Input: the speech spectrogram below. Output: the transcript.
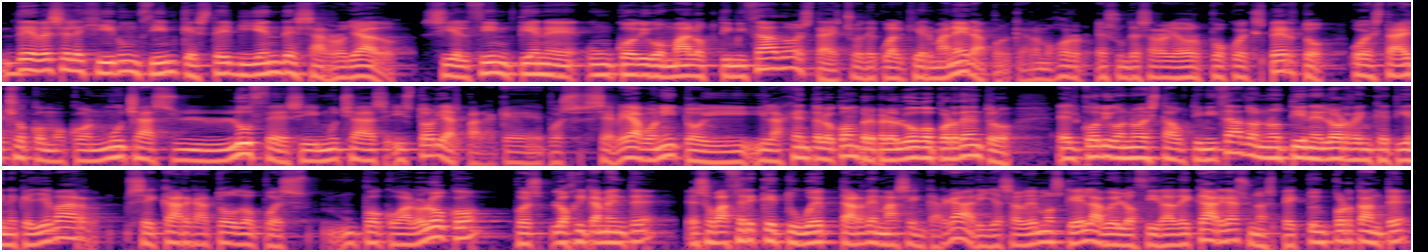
debes elegir un theme que esté bien desarrollado. Si el theme tiene un código mal optimizado, está hecho de cualquier manera, porque a lo mejor es un desarrollador poco experto, o está hecho como con muchas luces y muchas historias para que pues se vea bonito y, y la gente lo compre, pero luego por dentro el código no está optimizado, no tiene el orden que tiene que llevar, se carga todo pues un poco a lo loco, pues lógicamente eso va a hacer que tu web tarde más en cargar y ya sabemos que la velocidad de carga es un aspecto importante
